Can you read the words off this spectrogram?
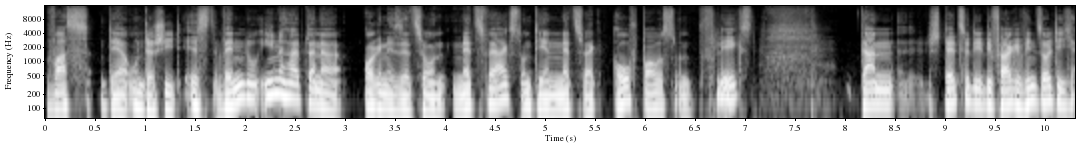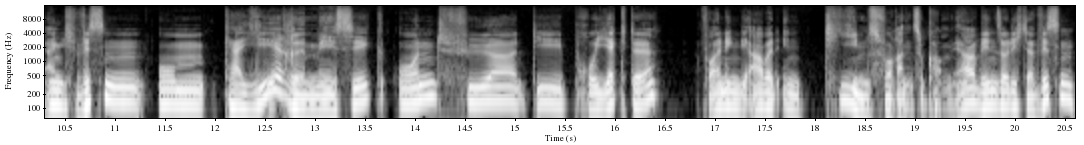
was der Unterschied ist. Wenn du innerhalb deiner Organisation netzwerkst und dir ein Netzwerk aufbaust und pflegst, dann stellst du dir die Frage, wen sollte ich eigentlich wissen, um karrieremäßig und für die Projekte, vor allen Dingen die Arbeit in Teams voranzukommen. Ja, wen soll ich da wissen?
